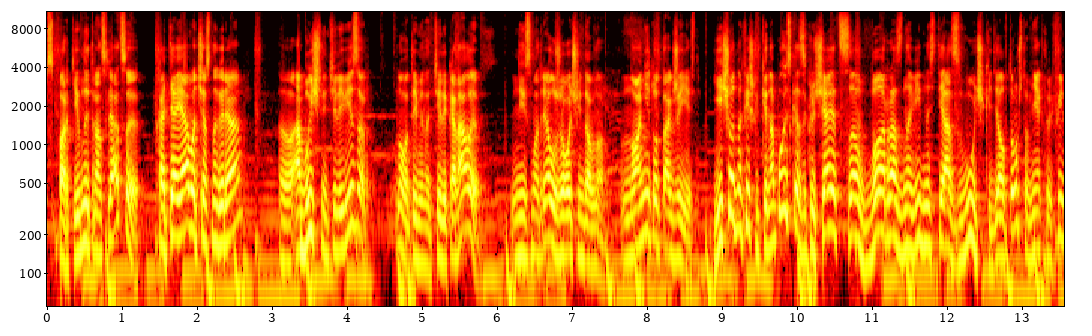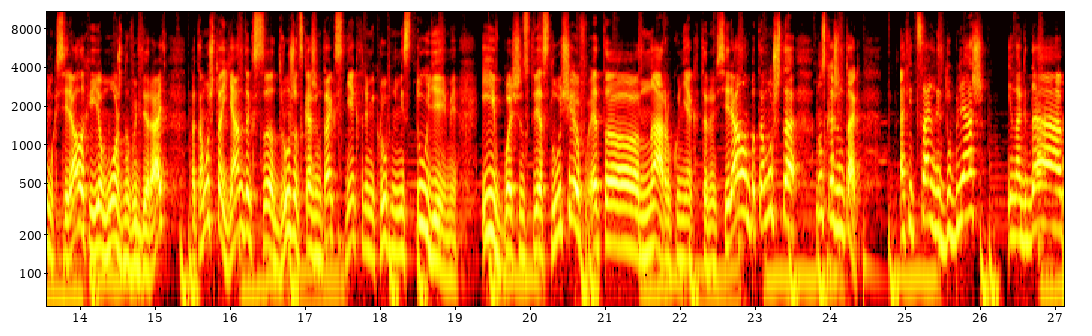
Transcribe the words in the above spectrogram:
спортивные трансляции. Хотя я вот, честно говоря, обычный телевизор ну вот именно телеканалы, не смотрел уже очень давно, но они тут также есть. Еще одна фишка кинопоиска заключается в разновидности озвучки. Дело в том, что в некоторых фильмах и сериалах ее можно выбирать, потому что Яндекс дружит, скажем так, с некоторыми крупными студиями. И в большинстве случаев это на руку некоторым сериалам, потому что, ну скажем так, официальный дубляж иногда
